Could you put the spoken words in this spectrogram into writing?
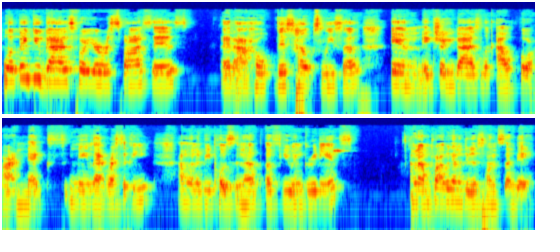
Well, thank you guys for your responses. And I hope this helps Lisa. And make sure you guys look out for our next Name That Recipe. I'm going to be posting up a few ingredients. And I'm probably going to do this on Sunday.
